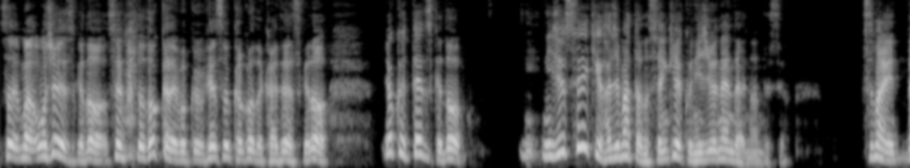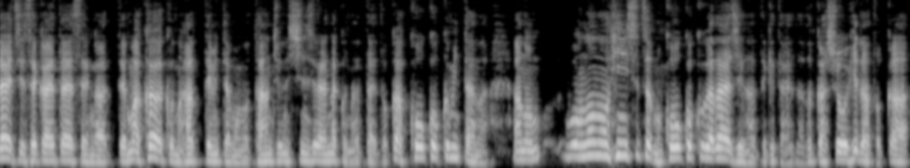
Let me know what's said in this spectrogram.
それ、まあ面白いですけど、それまたどっかで僕、Facebook 書こうで書いてるんですけど、よく言ってるんですけど、20世紀が始まったのは1920年代なんですよ。つまり、第一次世界大戦があって、まあ、科学の発展みたいなものを単純に信じられなくなったりとか、広告みたいな、あの、ものの品質はも広告が大事になってきたりだとか、消費だとか、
